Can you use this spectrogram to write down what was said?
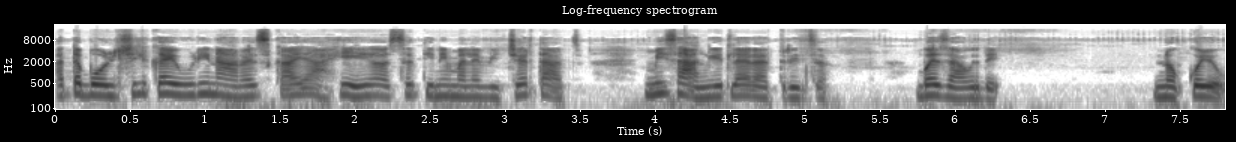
आता बोलशील का एवढी नाराज? काय आहे असं तिने मला विचारताच मी सांगितलं रात्रीचं. बस जाऊ दे. नको येऊ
